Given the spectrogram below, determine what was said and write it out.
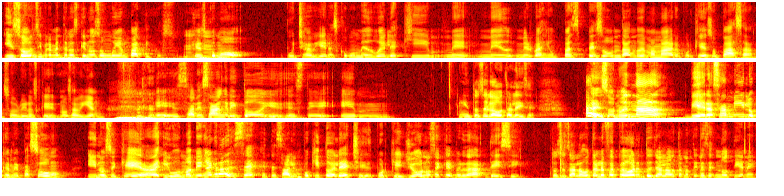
y son simplemente los que no son muy empáticos, que es como, pucha, vieras cómo me duele aquí, me, me, me bajé un pezón dando de mamar, porque eso pasa, sobre los que no sabían, eh, sale sangre y todo, y, este, em, y entonces la otra le dice, ah, eso no es nada, vieras a mí lo que me pasó, y no sé qué, y vos más bien agradecer que te sale un poquito de leche, porque yo no sé qué, ¿verdad? Daisy. Entonces a la otra le fue peor, entonces ya la otra no tiene, no tiene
